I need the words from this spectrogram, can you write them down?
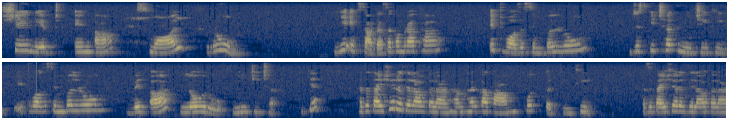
she lived in a small room. ये एक सादा सा कमरा था। It was a simple room जिसकी छत नीची थी। It was a simple room with a low roof, नीची छत, ठीक है? हज़रत आयशा रज़ी तला घर का काम खुद करती थी। हज़रत आयशा रज़ी तला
